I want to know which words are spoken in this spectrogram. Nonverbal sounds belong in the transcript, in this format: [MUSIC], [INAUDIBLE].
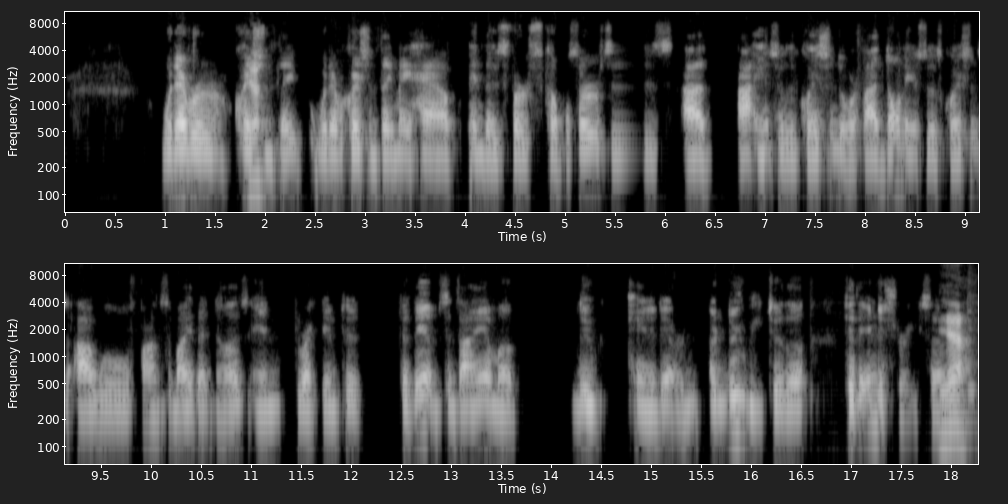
whatever questions yeah. they whatever questions they may have in those first couple services, I I answer the questions, or if I don't answer those questions, I will find somebody that does and direct them to to them. Since I am a new candidate or a newbie to the to the industry, so yeah.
